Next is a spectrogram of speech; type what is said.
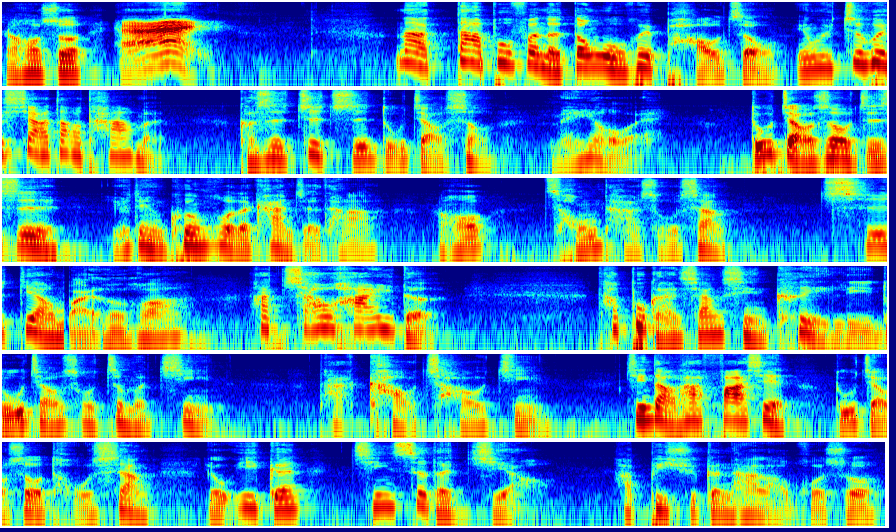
然后说：“哎。”那大部分的动物会跑走，因为这会吓到它们。可是这只独角兽没有诶，独角兽只是有点困惑的看着它，然后从它手上吃掉百合花。它超嗨的，它不敢相信可以离独角兽这么近。它靠超近，近到他发现独角兽头上有一根金色的角。他必须跟他老婆说，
